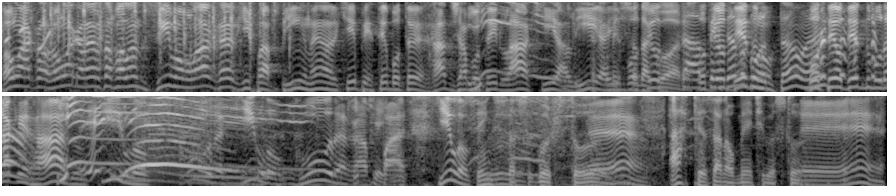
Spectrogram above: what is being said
Vamos lá, vamos lá, galera. Tá falando sim, vamos lá. Que papinho, né? Aqui apertei o botão errado, já botei lá, aqui, ali. aí começando botei, agora. O, Tá botei o dedo o no, botão, é? Botei o dedo no buraco errado. Que loucura, que loucura, rapaz. Que loucura. Sensacional, gostoso. É. Artesanalmente gostoso. É.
